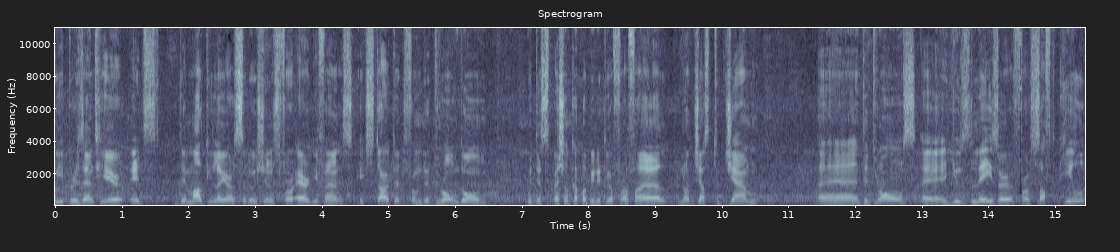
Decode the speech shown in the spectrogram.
we present here is the multi-layer solutions for air defense. It started from the drone dome with the special capability of Rafael, not just to jam uh, the drones, uh, use laser for soft kill,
